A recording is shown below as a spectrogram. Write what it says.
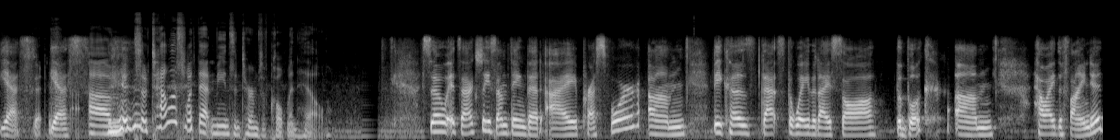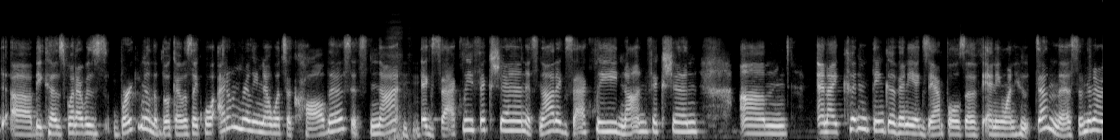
Yes. Yes. Um, so tell us what that means in terms of Coleman Hill. So it's actually something that I press for um, because that's the way that I saw the book, um, how I defined it. Uh, because when I was working on the book, I was like, well, I don't really know what to call this. It's not exactly fiction, it's not exactly nonfiction. Um, and I couldn't think of any examples of anyone who'd done this. And then I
